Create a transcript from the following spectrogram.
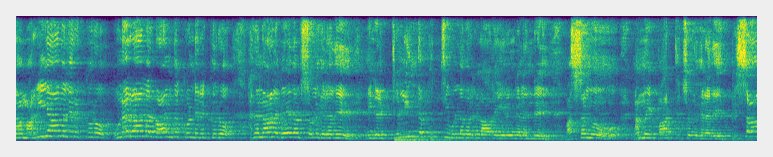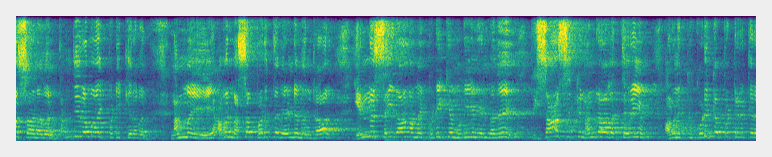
நாம் அறியாமல் இருக்கிறோம் உணராமல் வாழ்ந்து கொண்டிருக்கிறோம். அதனால் வேதம் சொல்லுகிறது நீங்கள் தெளிந்த புத்தி உள்ளவர்களாக இருங்கள் என்று வசனம் நம்மை பார்த்து சொல்லுகிறது. பிசாசானவன் தந்திரமாய் பிடிக்கிறவன் நம்மை அவன் வசப்படுத்த வேண்டும் என்றால் என்ன செய்தால் நம்மை பிடிக்க முடியும் என்பது பிசாசுக்கு நன்றாக தெரியும். அவனுக்கு கொடுக்கப்பட்டிருக்கிற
